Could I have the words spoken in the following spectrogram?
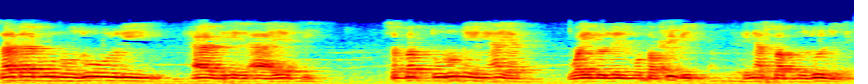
sababu nuzuli hadhihi al-ayati sebab turunnya ini ayat wailul lil mutaffifin ini asbab nuzulnya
